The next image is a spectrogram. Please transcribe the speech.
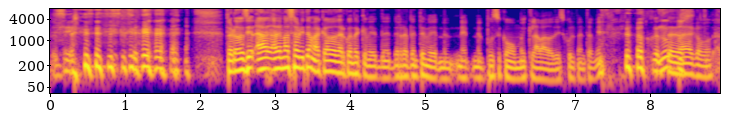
Sí. Pero o sea, a- además ahorita me acabo de dar cuenta que me- de repente me, me- me- puse como muy clavado, disculpen también. No, pues, como- ah,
